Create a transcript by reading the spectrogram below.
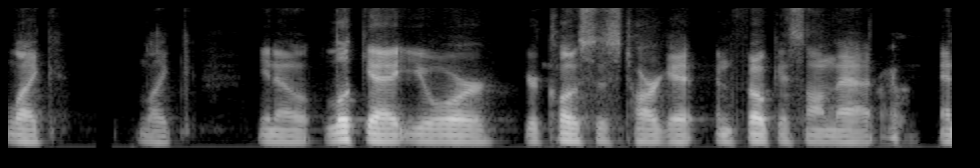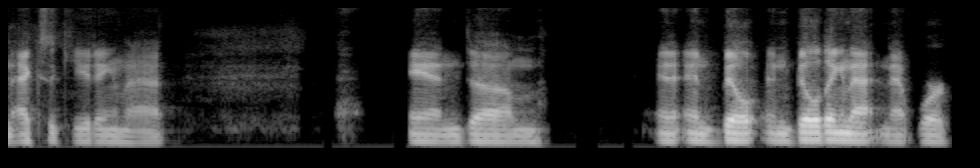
like like you know look at your your closest target and focus on that and executing that and um and, and build and building that network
